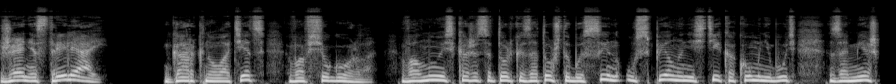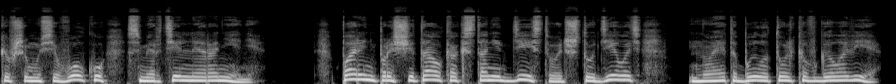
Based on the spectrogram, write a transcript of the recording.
«Женя, стреляй!» — гаркнул отец во все горло волнуясь, кажется, только за то, чтобы сын успел нанести какому-нибудь замешкавшемуся волку смертельное ранение. Парень просчитал, как станет действовать, что делать, но это было только в голове,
